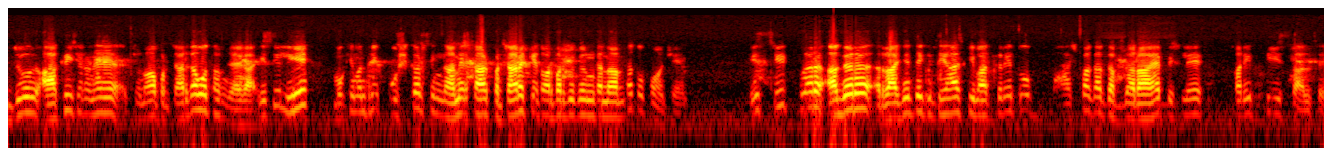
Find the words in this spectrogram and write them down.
जो आखिरी चरण है चुनाव प्रचार का, वो थम जाएगा। इसीलिए मुख्यमंत्री पुष्कर सिंह नामे स्टार प्रचारक के तौर पर, क्योंकि उनका नाम था तो पहुँचे इस सीट पर अगर राजनीतिक इतिहास की बात करें तो भाजपा का कब्जा रहा है पिछले करीब तीस साल से।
